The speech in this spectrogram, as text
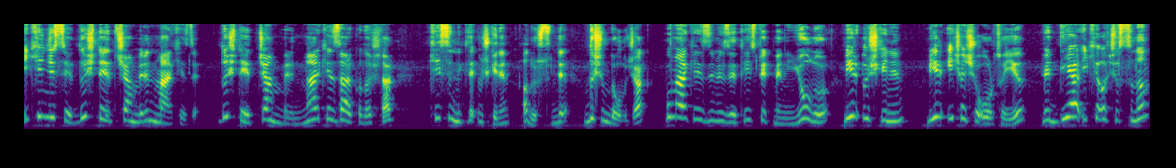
İkincisi dış teğet çemberin merkezi. Dış teğet çemberin merkezi arkadaşlar kesinlikle üçgenin adı üstünde dışında olacak. Bu merkezimizi tespit etmenin yolu bir üçgenin bir iç açı ortayı ve diğer iki açısının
